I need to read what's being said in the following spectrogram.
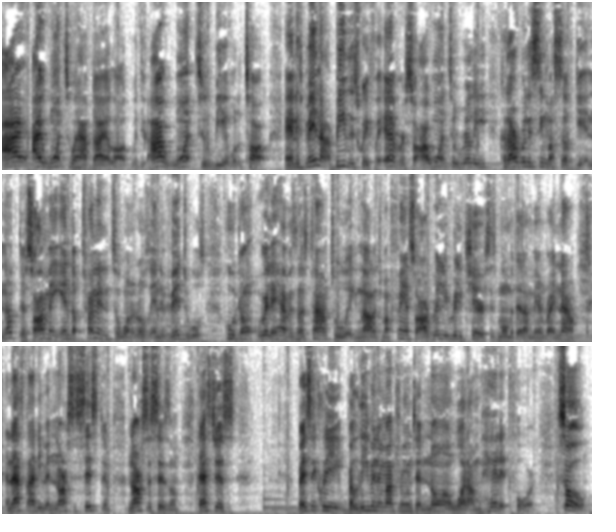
I I want to have dialogue with you. I want to be able to talk. And it may not be this way forever. So I want to really cuz I really see myself getting up there. So I may end up turning into one of those individuals who don't really have as much time to acknowledge my fans. So I really really cherish this moment that I'm in right now. And that's not even narcissism, narcissism. That's just basically believing in my dreams and knowing what I'm headed for. So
